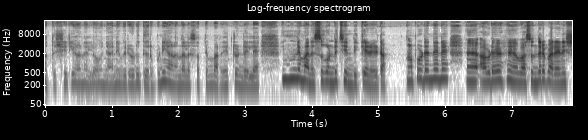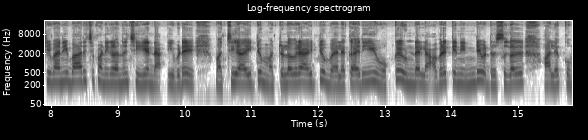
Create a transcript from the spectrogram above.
അത് ശരിയാണല്ലോ. ഞാൻ ഇവരോട് ഗർഭിണിയാണെന്നുള്ള സത്യം പറഞ്ഞിട്ടുണ്ടല്ലേ? ഇങ്ങനെ മനസ്സുകൊണ്ട് ചിന്തിക്കുകയാണ് കേട്ടോ. അപ്പോൾ ഉടൻ തന്നെ അവിടെ വസുന്ധര പറയണ ശിവാനി ഭാരിച്ച പണികളൊന്നും ചെയ്യണ്ട. ഇവിടെ മച്ചിയായിട്ടും മറ്റുള്ളവരായിട്ടും വേലക്കാരിയും ഒക്കെ ഉണ്ടല്ലോ. അവരൊക്കെ നിന്റെ ഡ്രസ്സുകൾ അലക്കും.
